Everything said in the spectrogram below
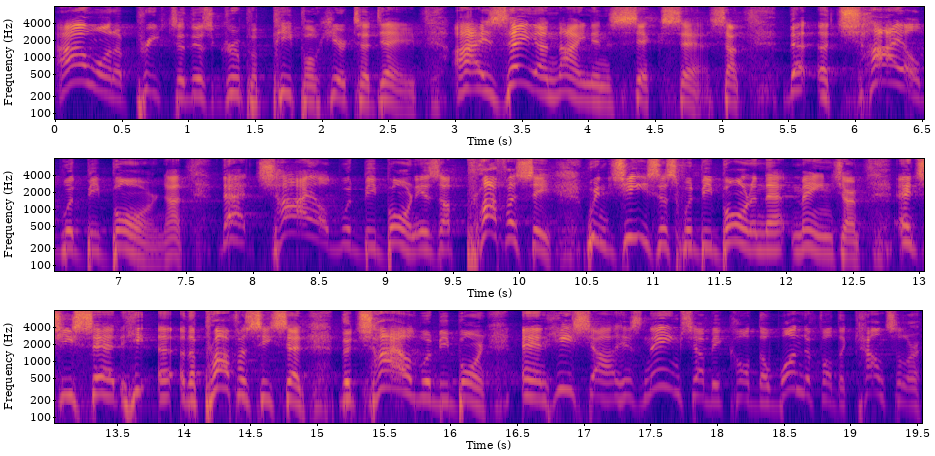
I want to preach to this group of people here today. Isaiah 9 and 6 says uh, that a child would be born. Uh, that child would be born is a prophecy when Jesus would be born in that manger. And she said, he, uh, the prophecy said, the child would be born, and he shall, his name shall be called the wonderful, the counselor,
